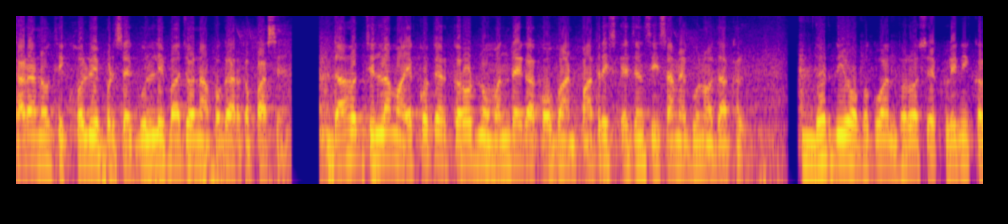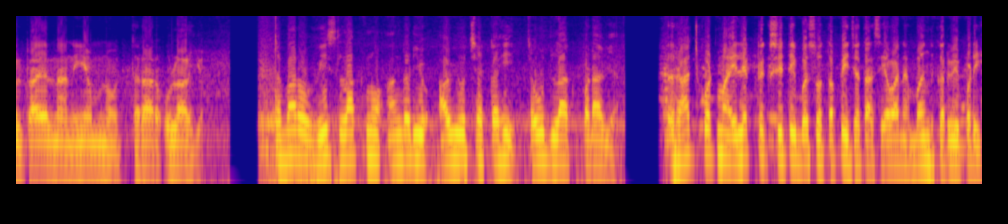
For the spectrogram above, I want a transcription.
સાડા નવથી ખોલવી પડશે ગુલ્લીબાજોના પગાર કપાશે. દાહોદ જિલ્લામાં એકોતેર કરોડનું મનરેગા કૌભાંડ પાંત્રીસ એજન્સી સામે ગુનો દાખલ. દર્દીઓ ભગવાન ભરોસે ક્લિનિકલ ટ્રાયલના નિયમનો ધરાર ઉલાળ્યો. તમારો વીસ લાખનું આંગળીયું આવ્યું છે કહી ચૌદ લાખ પડાવ્યા. રાજકોટમાં ઇલેક્ટ્રિકસિટી બસો તપી જતા સેવાને બંધ કરવી પડી.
